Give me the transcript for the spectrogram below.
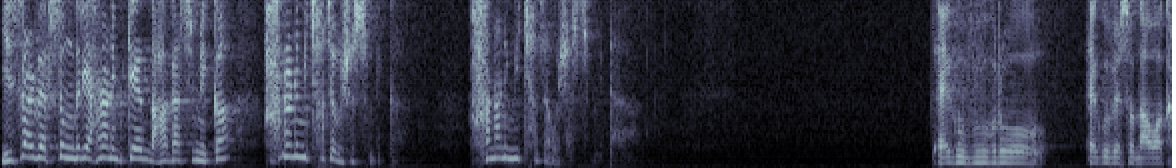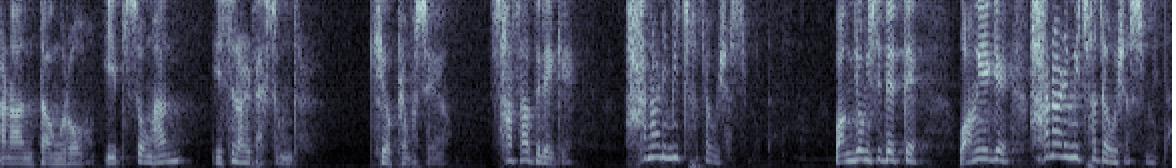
이스라엘 백성들이 하나님께 나아갔습니까? 하나님이 찾아오셨습니까? 하나님이 찾아오셨습니다. 애굽으로 애굽에서 나와 가나안 땅으로 입성한 이스라엘 백성들 기억해 보세요. 사사들에게 하나님이 찾아오셨습니다. 왕정 시대 때 왕에게 하나님이 찾아오셨습니다.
